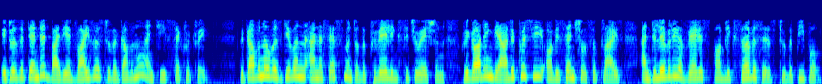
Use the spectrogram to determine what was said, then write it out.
It was attended by the advisors to the Governor and Chief Secretary. The Governor was given an assessment of the prevailing situation regarding the adequacy of essential supplies and delivery of various public services to the people.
